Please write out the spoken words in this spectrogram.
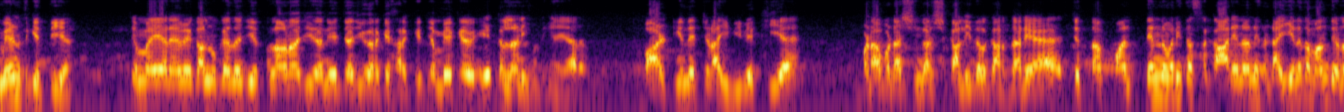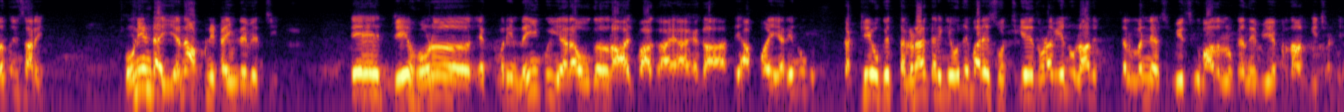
ਮਿਹਨਤ ਕੀਤੀ ਹੈ ਤੇ ਮੈਂ ਯਾਰ ਐਵੇਂ ਕੱਲ ਨੂੰ ਕਹਿੰਦਾ ਜੀ, ਫਲਾਣਾ ਜੀ ਅਨੇਜਾ ਜੀ ਕਰਕੇ ਹਰ ਗਏ। ਜੇ ਮੈਂ ਕਿਹਾ, ਇਹ ਗੱਲਾਂ ਨਹੀਂ ਹੁੰਦੀਆਂ ਯਾਰ। ਪਾਰਟੀਆਂ ਨੇ ਚੜ੍ਹਾਈ ਵੀ ਵੇਖੀ ਹੈ। ਬੜਾ ਵੱਡਾ ਸੰਘਰਸ਼ ਅਕਾਲੀ ਦਲ ਕਰਦਾ ਰਿਹਾ ਹੈ। ਜਿੱਦਾਂ ਪੰਜ, ਤਿੰਨ ਵਾਰੀ ਤਾਂ ਸਰਕਾਰ ਇਹਨਾਂ ਨੇ ਹੰਡਾਈ ਇਹਨਾਂ ਤਾਂ ਮੰਨਦੇ ਹੋ ਨਾ ਤੁਸੀਂ ਸਾਰੇ? ਹੁਣੀ ਹੰਡਾਈ ਹੈ ਨਾ, ਆਪਣੇ ਟਾਈਮ ਦੇ ਵਿੱਚ ਹੀ। ਤੇ ਜੇ ਹੁਣ ਇੱਕ ਵਾਰੀ ਨਹੀਂ ਕੋਈ ਯਾਰ ਹੋਊਗਾ ਰਾਜ ਭਾਗ ਆਇਆ ਹੈਗਾ, ਤੇ ਆਪਾਂ ਯਾਰ ਇਹਨੂੰ ਇਕੱਠੇ ਹੋ ਕੇ ਤਗੜਾ ਕਰਕੇ ਉਹਦੇ ਬਾਰੇ ਸੋਚੀਏ ਥੋੜਾ ਵੀ ਇਹਨੂੰ ਲਾ ਦੇ। ਚਲ ਮੰਨਿਆ ਸੁਖਬੀਰ ਸਿੰਘ ਬਾਦਲ ਨੂੰ ਕਹਿੰਦੇ ਵੀ ਇਹ ਪ੍ਰਧਾਨਗੀ ਛੱਡੇ।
